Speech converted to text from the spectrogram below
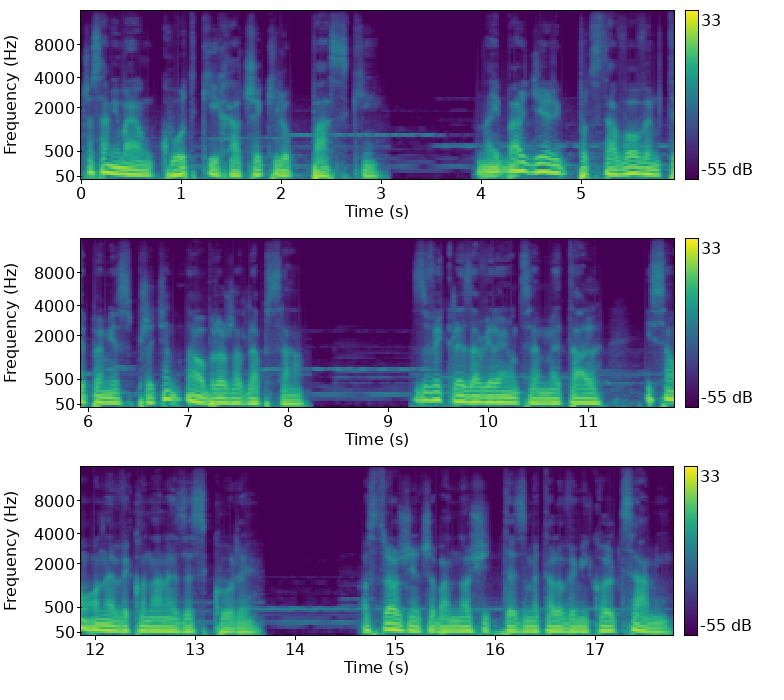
Czasami mają kłódki, haczyki lub paski. Najbardziej podstawowym typem jest przeciętna obroża dla psa. Zwykle zawierające metal i są one wykonane ze skóry. Ostrożnie trzeba nosić te z metalowymi kolcami.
